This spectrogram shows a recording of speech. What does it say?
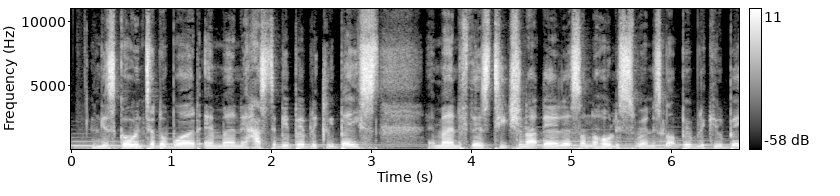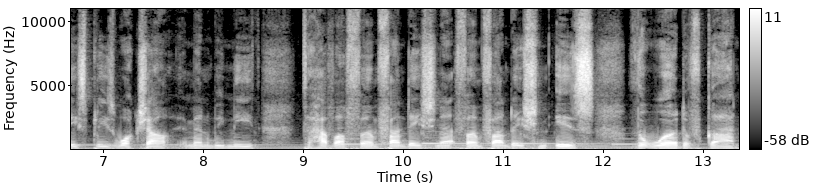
and just go into the word, amen. It has to be biblically based. Amen. If there's teaching out there that's on the Holy Spirit and it's not biblically based, please watch out. Amen. We need to have our firm foundation. That firm foundation is the Word of God.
